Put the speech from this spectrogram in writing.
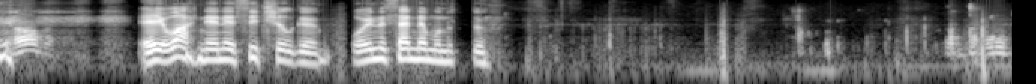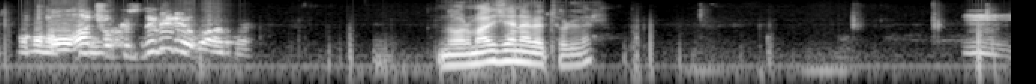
ne oldu? Eyvah nenesi çılgın. Oyunu sen de mi unuttun? Oha çok hızlı veriyor bu arada. Normal jeneratörler. Hmm.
